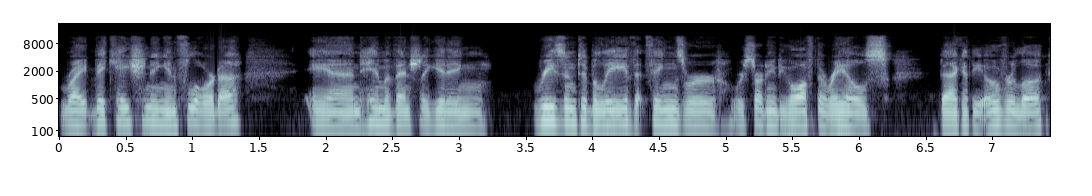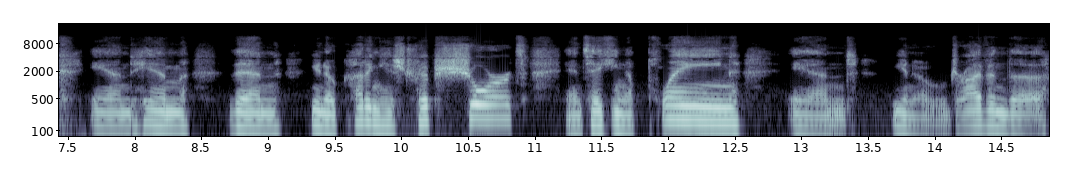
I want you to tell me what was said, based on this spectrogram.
right, vacationing in Florida, and him eventually getting reason to believe that things were were starting to go off the rails back at the Overlook, and him then you know cutting his trip short and taking a plane and you know driving the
